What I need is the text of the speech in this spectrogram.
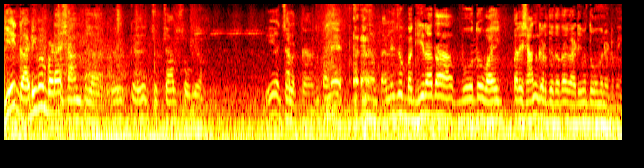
ये गाड़ी में बड़ा शांत है यार। कैसे चुपचाप सो गया। ये अच्छा लगता है। तो पहले पहले जो बघीरा था, वो तो भाई परेशान कर देता था गाड़ी में दो मिनट में।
